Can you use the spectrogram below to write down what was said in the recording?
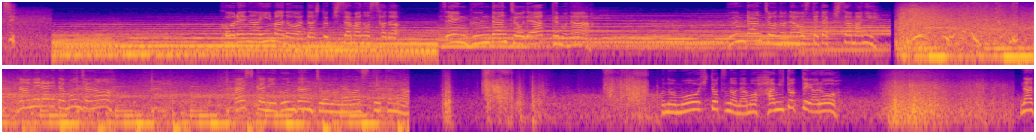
市。これが今の私と貴様の差だ。全軍団長であってもな。軍団長の名を捨てた貴様に。舐められたもんじゃの。確かに軍団長の名は捨てたが。このもう一つの名も剥ぎ取ってやろう。懐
